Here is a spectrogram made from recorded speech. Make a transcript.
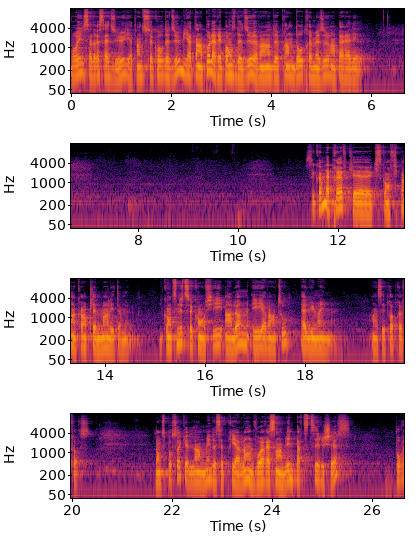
oui, s'adresse à Dieu, il attend du secours de Dieu, mais il n'attend pas la réponse de Dieu avant de prendre d'autres mesures en parallèle. C'est comme la preuve qu'il ne se confie pas encore pleinement à l'Éternel. Il continue de se confier en l'homme et avant tout à lui-même, en ses propres forces. Donc c'est pour ça que le lendemain de cette prière-là, on le voit rassembler une partie de ses richesses pour,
